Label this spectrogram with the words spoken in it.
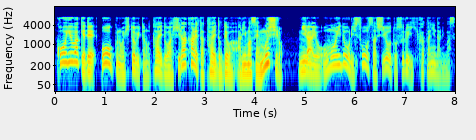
こういうわけで、多くの人々の態度は開かれた態度ではありません。むしろ、未来を思い通り操作しようとする生き方になります。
